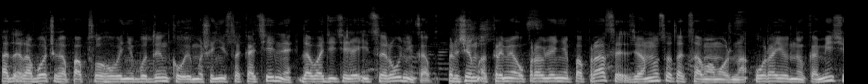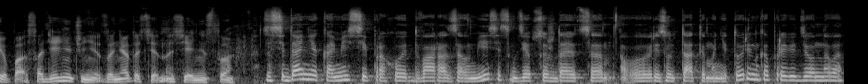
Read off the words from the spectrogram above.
от рабочего по обслуговыванию будынкаў и машиниста котельни до водителя и цирульника. Причем, акрамя управления по працы, звярнуцца таксама можно у районную комиссию по содейничанию занятости насельніцтва. Заседание комиссии проходит два раза в месяц, где обсуждаются э, результаты мониторинга проведенного,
